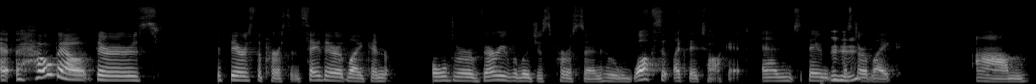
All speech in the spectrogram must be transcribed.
uh, uh, How about there's there's the person. Say they're like an older, very religious person who walks it like they talk it, and they just Mhm. are like, um,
